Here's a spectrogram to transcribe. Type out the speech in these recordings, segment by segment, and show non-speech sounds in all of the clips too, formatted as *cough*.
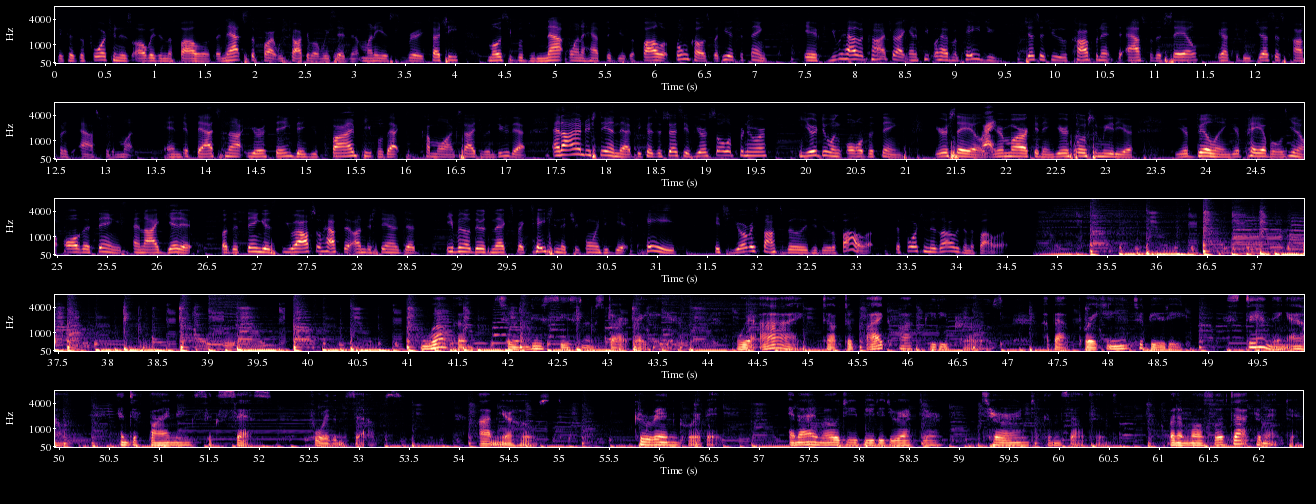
because the fortune is always in the follow up. And that's the part we talked about. We said that money is very touchy. Most people do not want to have to do the follow up phone calls. But here's the thing if you have a contract and people haven't paid you, just as you were confident to ask for the sale, you have to be just as confident to ask for the money. And if that's not your thing, then you find people that can come alongside you and do that. And I understand that because, especially if you're a solopreneur, you're doing all the things your sales, right. your marketing, your social media, your billing, your payables, you know, all the things. And I get it. But the thing is, you also have to understand that even though there's an expectation that you're going to get paid, it's your responsibility to do the follow up. The fortune is always in the follow up. Welcome to a new season of Start Right Here, where I talk to BIPOC beauty pros about breaking into beauty, standing out, and defining success for themselves. I'm your host, Corinne Corbett and I'm OG Beauty Director turned consultant. But I'm also a dot connector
